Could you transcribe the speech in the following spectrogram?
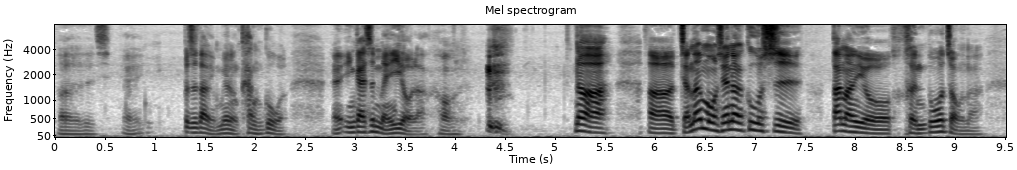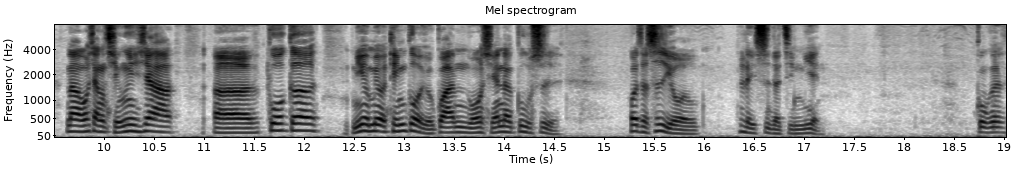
呃，呃，不知道有没有人看过？呃，应该是没有了哦。那呃，讲到魔仙的故事，当然有很多种了。那我想请问一下。呃，郭哥，你有没有听过有关魔仙的故事，或者是有类似的经验？郭哥，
